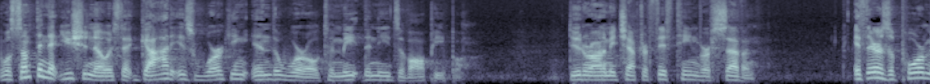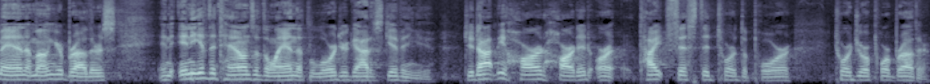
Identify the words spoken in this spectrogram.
Well, something that you should know is that God is working in the world to meet the needs of all people. Deuteronomy chapter 15, verse 7. If there is a poor man among your brothers in any of the towns of the land that the Lord your God has given you, do not be hard hearted or tight fisted toward the poor, toward your poor brother.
